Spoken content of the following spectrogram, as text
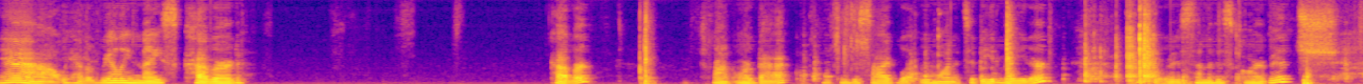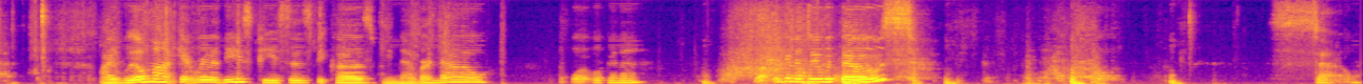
Now we have a really nice covered cover, front or back. We can decide what we want it to be later. Get rid of some of this garbage. I will not get rid of these pieces because we never know what we're gonna what we're gonna do with those. So,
